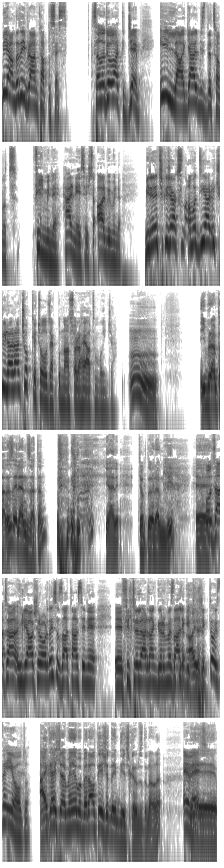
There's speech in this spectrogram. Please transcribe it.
Bir yanda da İbrahim Tatlıses. Sana diyorlar ki Cem illa gel bizde tanıt filmini her neyse işte albümünü. Birine çıkacaksın ama diğer üçüyle aran çok kötü olacak bundan sonra hayatın boyunca. Hmm. İbrahim Tatlıses elendi zaten. yani çok da önemli değil. Ee, O zaten Hülya Avşar oradaysa zaten seni e, filtrelerden görünmez hale Aynen. getirecekti. O yüzden iyi oldu. arkadaşlar merhaba ben 6 yaşındayım diye çıkarım zaten ona. Evet. Ee,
